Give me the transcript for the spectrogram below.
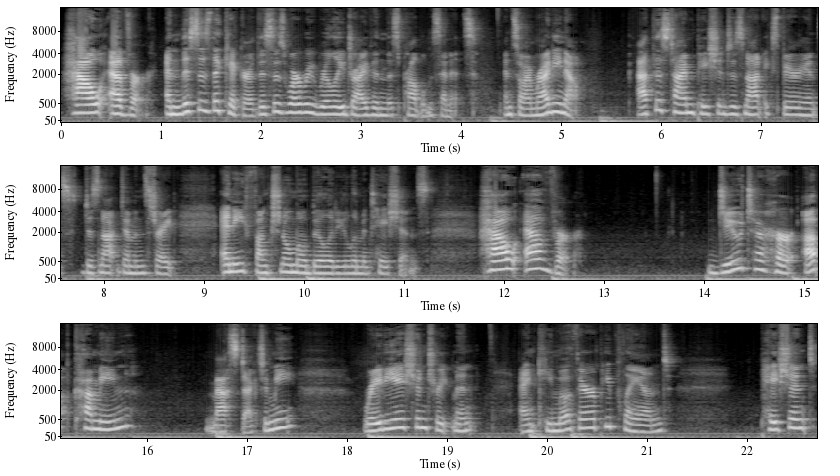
However and this is the kicker this is where we really drive in this problem sentence. And so i'm writing out at this time patient does not experience does not demonstrate any functional mobility limitations. However due to her upcoming mastectomy, radiation treatment, and chemotherapy planned, patient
